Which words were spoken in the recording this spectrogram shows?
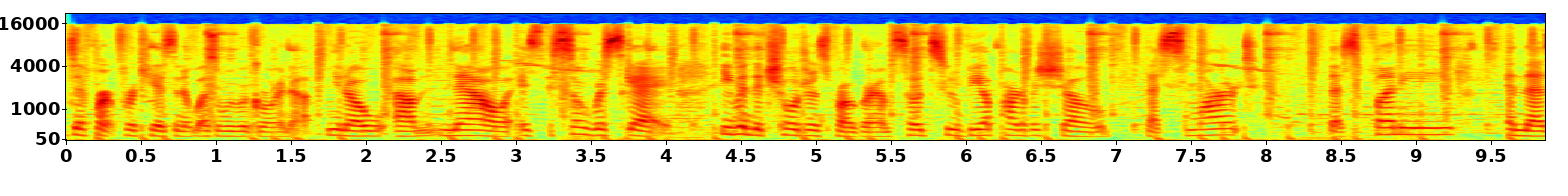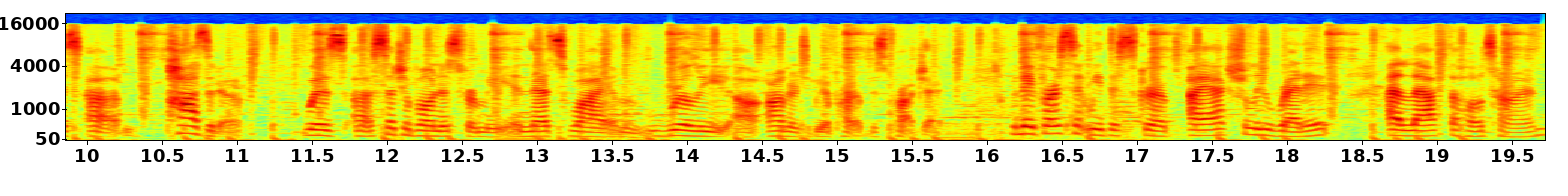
different for kids than it was when we were growing up. You know, um, now it's, it's so risque, even the children's program. So to be a part of a show that's smart, that's funny, and that's um, positive was uh, such a bonus for me, and that's why I'm really uh, honored to be a part of this project. When they first sent me the script, I actually read it. I laughed the whole time,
